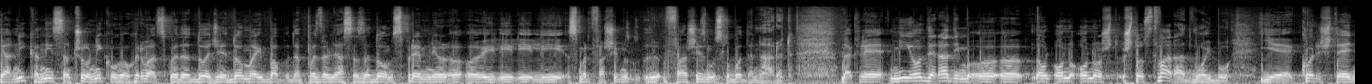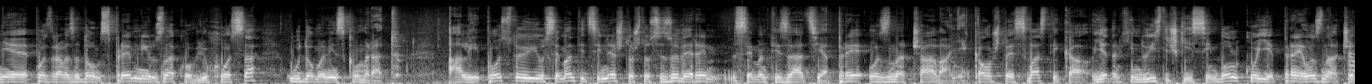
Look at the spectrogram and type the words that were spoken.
Ja nikad nisam čuo nikoga u Hrvatskoj da dođe doma i babu da pozdravlja se za dom spremni ili, smrt fašizmu, sloboda narodu. Dakle, mi ovdje radimo ono, ono što stvara dvojbu je korištenje pozdrava za dom spremni u znakovlju HOS-a u domovinskom ratu ali postoji i u semantici nešto što se zove resemantizacija, preoznačavanje. Kao što je svastika jedan hinduistički simbol koji je preoznačen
